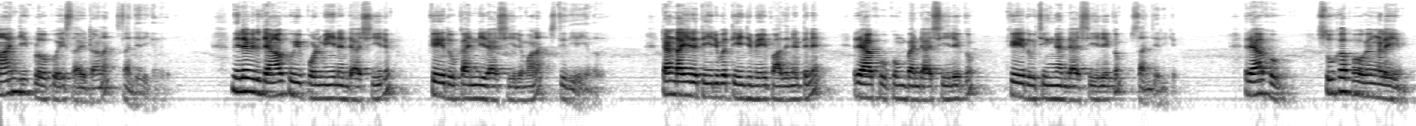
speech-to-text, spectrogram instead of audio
ആന്റി ക്ലോക്ക് വൈസ് ആയിട്ടാണ് സഞ്ചരിക്കുന്നത്. നിലവിൽ രാഹു ഇപ്പോൾ മീനൻ രാശിയിലും കേതു കന്നി രാശിയിലുമാണ് സ്ഥിതി ചെയ്യുന്നത്. രണ്ടായിരത്തി ഇരുപത്തിയഞ്ച് മെയ് പതിനെട്ടിന് രാഹു കുംഭൻ രാശിയിലേക്കും കേതു ചിങ്ങൻ രാശിയിലേക്കും സഞ്ചരിക്കും. രാഹു സുഖഭോഗങ്ങളെയും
